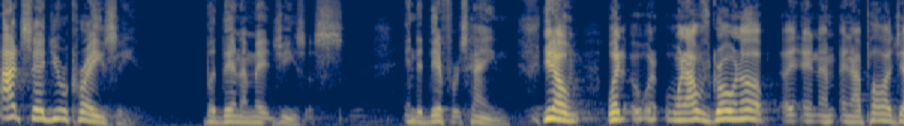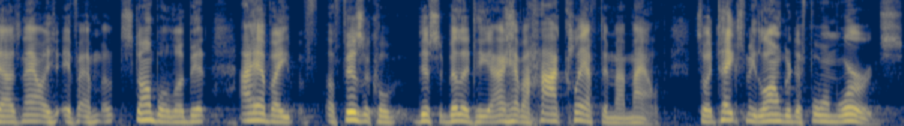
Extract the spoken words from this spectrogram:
I'd said you were crazy. But then I met Jesus and the difference came. You know, when, when I was growing up, and, and I apologize now if I uh, stumble a little bit, I have a, a physical disability. I have a high cleft in my mouth, so it takes me longer to form words.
